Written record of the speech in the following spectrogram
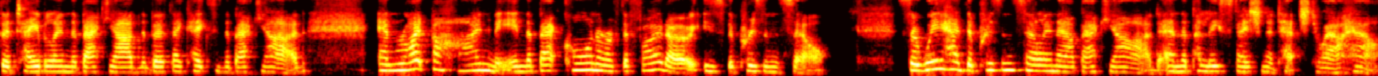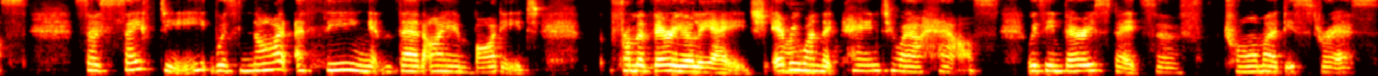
the table in the backyard and the birthday cakes in the backyard. And right behind me in the back corner of the photo is the prison cell. So we had the prison cell in our backyard and the police station attached to our house. So safety was not a thing that I embodied from a very early age. Everyone that came to our house was in various states of trauma, distress,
